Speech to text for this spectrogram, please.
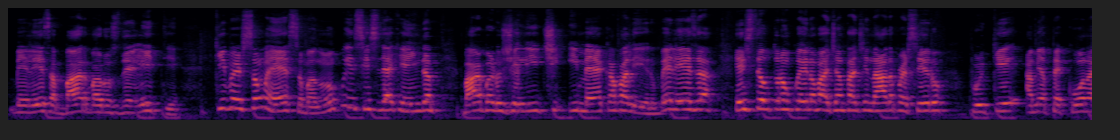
Beleza, Bárbaros de Elite. Que versão é essa, mano? Não conhecia esse deck ainda. Bárbaros de Elite e Meia Cavaleiro. Beleza, esse teu tronco aí não vai adiantar de nada, parceiro. Porque a minha pecona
